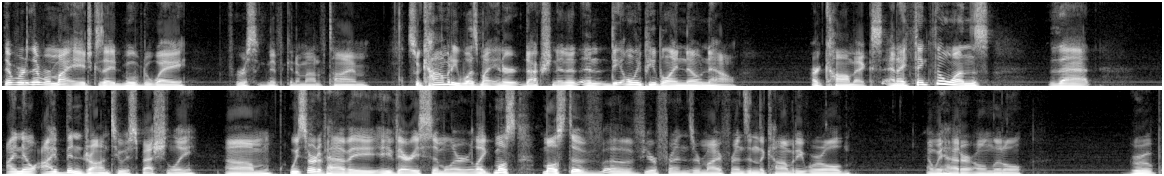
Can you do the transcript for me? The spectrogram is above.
that were that were my age because I had moved away for a significant amount of time. So comedy was my introduction, and and the only people I know now are comics, and I think the ones that I know I've been drawn to especially. Um, we sort of have a, a very similar like most most of, of your friends or my friends in the comedy world, and we had our own little group.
